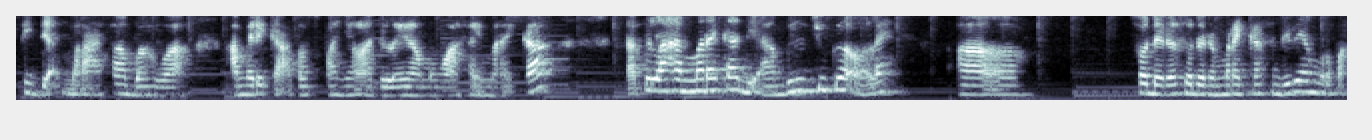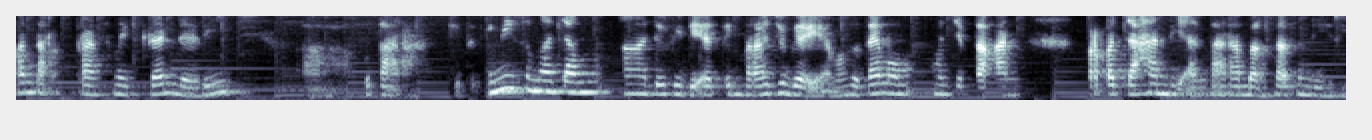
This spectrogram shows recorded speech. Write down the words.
tidak merasa bahwa Amerika atau Spanyol adalah yang menguasai mereka, tapi lahan mereka diambil juga oleh uh, saudara-saudara mereka sendiri yang merupakan transmigran dari uh, utara. Gitu. Ini semacam uh, divide et impera juga ya, maksudnya menciptakan perpecahan di antara bangsa sendiri,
